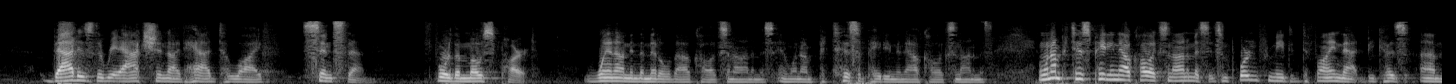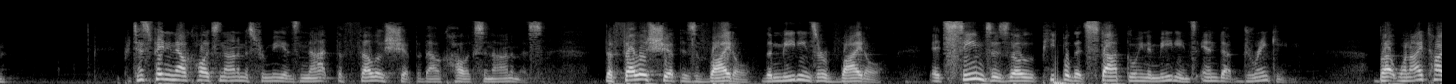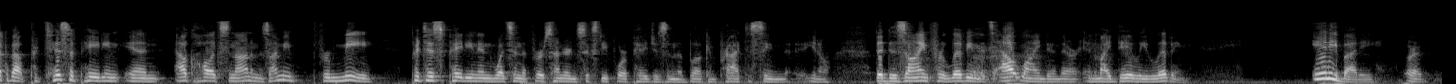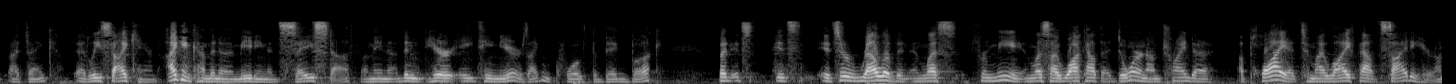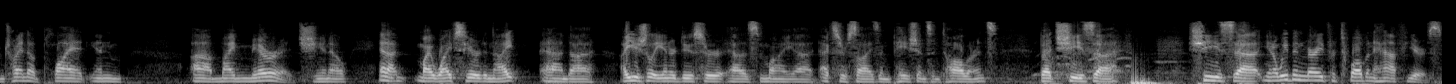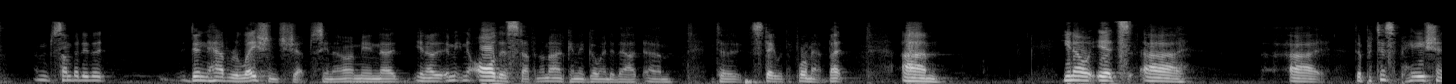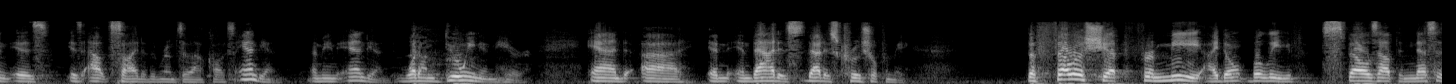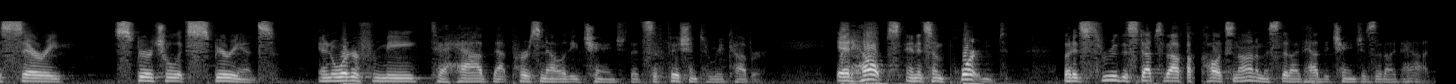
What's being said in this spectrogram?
that is the reaction I've had to life since then, for the most part, when I'm in the middle of Alcoholics Anonymous and when I'm participating in Alcoholics Anonymous. And when I'm participating in Alcoholics Anonymous, it's important for me to define that because um, participating in Alcoholics Anonymous for me is not the fellowship of Alcoholics Anonymous. The fellowship is vital. The meetings are vital. It seems as though people that stop going to meetings end up drinking. But when I talk about participating in Alcoholics Anonymous, I mean, for me, participating in what's in the first 164 pages in the book and practicing, you know, the design for living that's outlined in there in my daily living. Anybody, or I think, at least I can, I can come into a meeting and say stuff. I mean, I've been here 18 years. I can quote the big book. But it's, it's, it's irrelevant unless, for me, unless I walk out that door and I'm trying to apply it to my life outside of here. I'm trying to apply it in uh, my marriage, you know. And I, my wife's here tonight, and uh, I usually introduce her as my uh, exercise in patience and tolerance, but she's uh, she's uh, you know we've been married for 12 and a half years. I'm somebody that didn't have relationships, you know. I mean, uh, you know, I mean all this stuff, and I'm not going to go into that um, to stay with the format, but um, you know, it's. Uh, uh, the participation is is outside of the rooms of alcoholics and in. I mean, and in what I'm doing in here, and uh, and and that is that is crucial for me. The fellowship for me, I don't believe, spells out the necessary spiritual experience in order for me to have that personality change that's sufficient to recover. It helps and it's important, but it's through the steps of Alcoholics Anonymous that I've had the changes that I've had.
